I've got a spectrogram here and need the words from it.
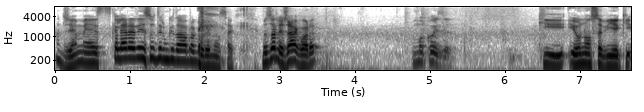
Uma jam é. Se calhar era esse o termo que eu estava à procura, não sei. Mas olha, já agora. Uma coisa que eu não sabia que.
